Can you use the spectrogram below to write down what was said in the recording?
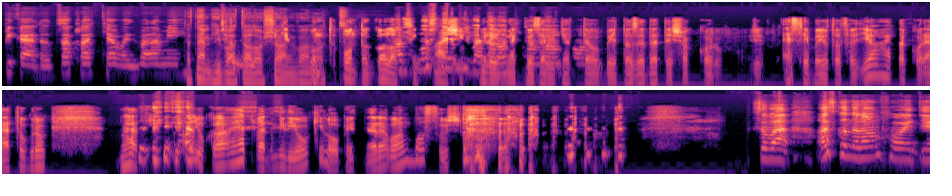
Picardot zaklatja, vagy valami. Tehát nem hivatalosan Igen, van pont, ott. pont a galaxis Most nem másik felé megközelítette van a bétazedet, és akkor eszébe jutott, hogy ja, hát akkor átugrok. Hát Igen. anyuka 70 millió kilométerre van, basszus. Szóval azt gondolom, hogy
